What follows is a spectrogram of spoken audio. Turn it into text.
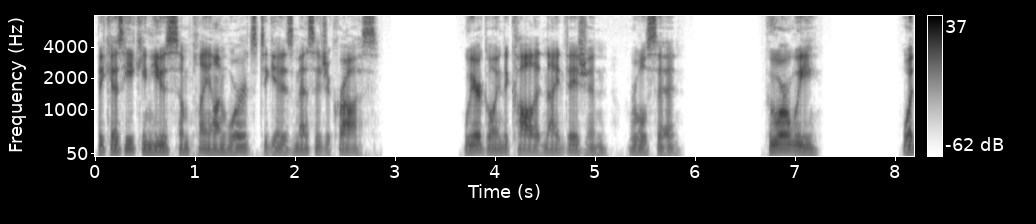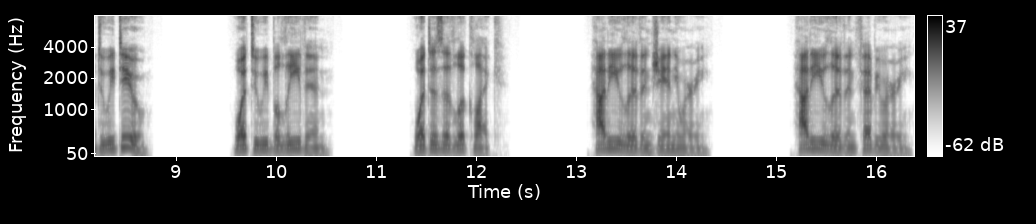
because he can use some play on words to get his message across. We are going to call it Knight Vision, Rule said. Who are we? What do we do? What do we believe in? What does it look like? How do you live in January? How do you live in February?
